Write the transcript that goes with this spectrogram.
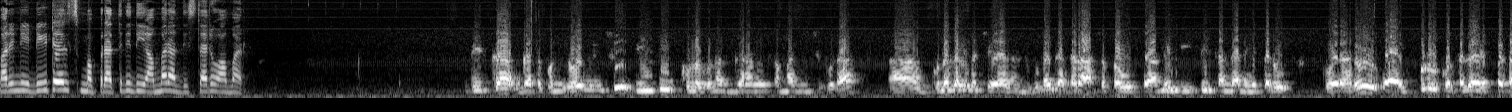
మరిన్ని డీటెయిల్స్ మా ప్రతినిధి అమర్ అందిస్తారు. అమర్. దీంట్లో గత కొన్ని రోజుల నుంచి బీసీ కులగణ గణనకు సంబంధించి కూడా కులగణన చేయాలని కూడా గత రాష్ట్ర ప్రభుత్వాన్ని బీసీ సంఘ నేతలు కోరారు. ఇప్పుడు కొత్తగా ఏర్పడ్డ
